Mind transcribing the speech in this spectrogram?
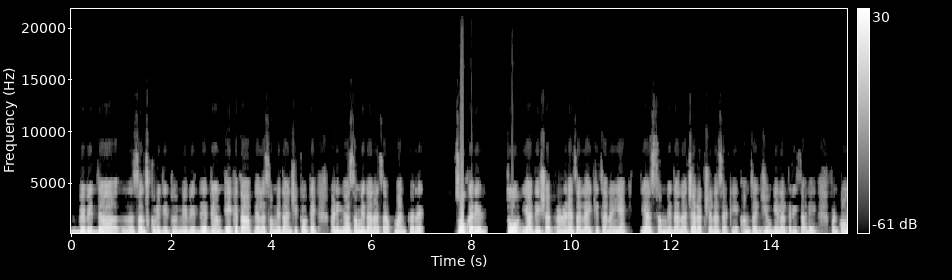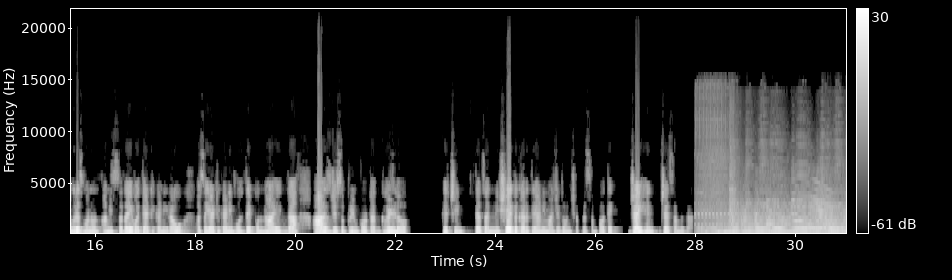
विविध संस्कृतीतून विविधतेतून एकता आपल्याला संविधान शिकवते आणि या संविधानाचा अपमान करे जो करेल तो या देशात राहण्याचा लायकीचा नाहीये. या संविधानाच्या रक्षणासाठी आमचा जीव गेला तरी चालेल. पण काँग्रेस म्हणून आम्ही सदैव त्या ठिकाणी राहू असं या ठिकाणी बोलते. पुन्हा एकदा आज जे सुप्रीम कोर्टात घडलं त्याची त्याचा निषेध करते आणि माझे दोन शब्द संपवते. जय हिंद जय संविधान. Thank you.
